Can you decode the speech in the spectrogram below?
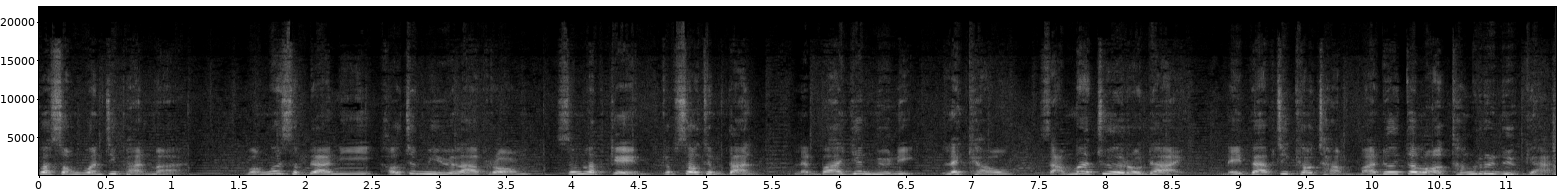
กว่า 2 วันที่ผ่านมา หวังว่าสัปดาห์นี้เขาจะมีเวลาพร้อมสำหรับเกมกับเซาท์แฮมป์ตันและบาเยนมิวนิกและเขาสามารถช่วยเราได้ ในแบบที่เขาทำมาโดยตลอดทั้งฤดูกาล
